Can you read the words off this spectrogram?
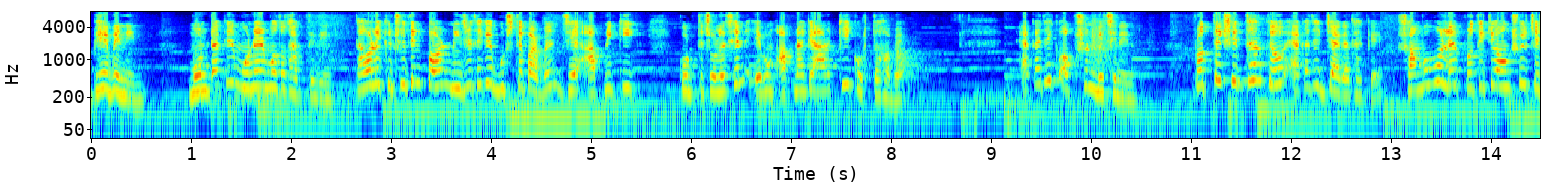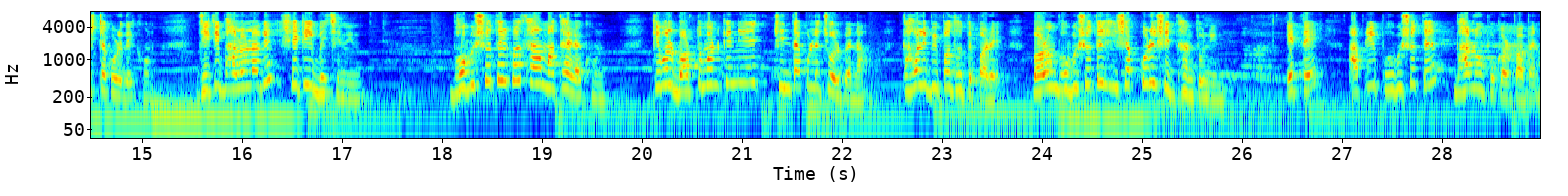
ভেবে নিন। মনটাকে মনের মতো থাকতে দিন। তাহলে কিছুদিন পর নিজে থেকে বুঝতে পারবেন যে আপনি কি করতে চলেছেন এবং আপনাকে আর কি করতে হবে? একাধিক অপশন বেছে নিন। প্রত্যেক সিদ্ধান্ত একাধিক জায়গা থাকে। সম্ভব হলে প্রতিটি অংশই চেষ্টা করে দেখুন। যেটি ভালো লাগে সেটিই বেছে নিন। ভবিষ্যতের কথা মাথায় রাখুন। কেবল বর্তমানকে নিয়ে চিন্তা করলে চলবে না। তাহলে বিপদ হতে পারে। বরং ভবিষ্যতের হিসাব করে সিদ্ধান্ত নিন। এতে আপনি ভবিষ্যতে ভালো উপকার পাবেন।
